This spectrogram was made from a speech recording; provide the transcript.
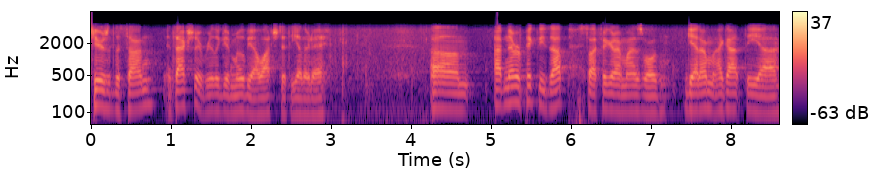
Tears of the Sun. It's actually a really good movie. I watched it the other day. Um, I've never picked these up, so I figured I might as well get them. I got the uh,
